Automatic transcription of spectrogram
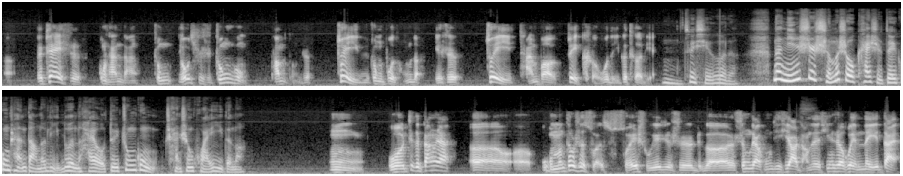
啊！这是共产党中，尤其是中共他们统治最与众不同的，也是最残暴、最可恶的一个特点。嗯，最邪恶的。那您是什么时候开始对共产党的理论还有对中共产生怀疑的呢？嗯，我这个当然，呃呃，我们都是所所谓属于就是这个生在红旗下长在新社会那一代，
